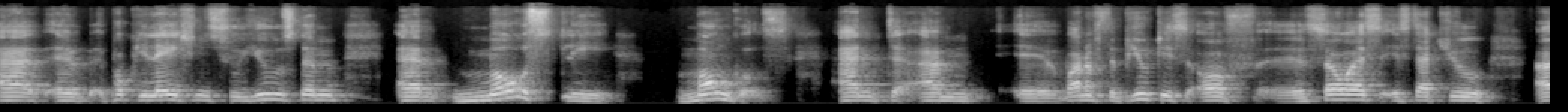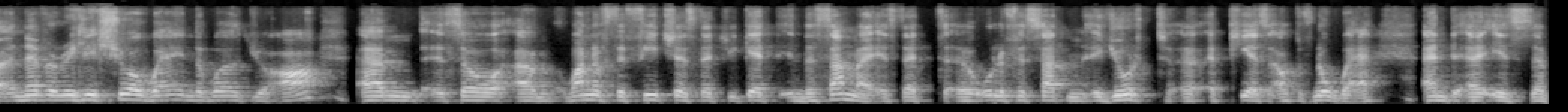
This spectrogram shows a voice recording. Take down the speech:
uh, populations who use them, um, mostly Mongols. And um, one of the beauties of uh, SOAS is that you are never really sure where in the world you are. Um, so um, one of the features that you get in the summer is that uh, all of a sudden a yurt uh, appears out of nowhere and uh, is uh,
